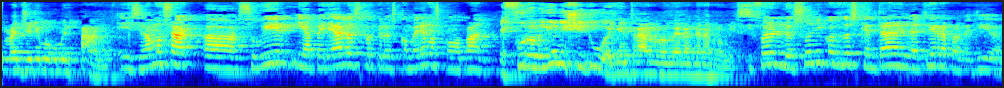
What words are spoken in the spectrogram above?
mangeremo come il pane. Y dice, vamos a, a subir y a pelearlos porque los comeremos como pan. E furono gli unici due che entrarono nella terra Y promessa. fueron los únicos dos que entraron en la tierra prometida.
